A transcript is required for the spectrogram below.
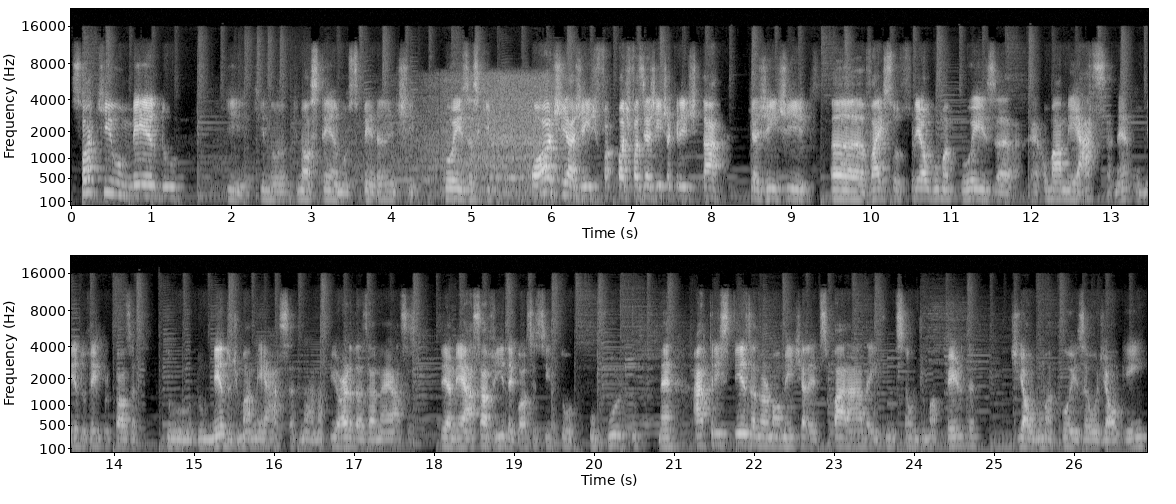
Só que o medo que, que, no, que, nós temos perante coisas que pode a gente pode fazer a gente acreditar que a gente uh, vai sofrer alguma coisa, é, uma ameaça, né? O medo vem por causa do, do medo de uma ameaça, na, na pior das ameaças, de ameaça à vida, igual você citou o furto, né? A tristeza normalmente ela é disparada em função de uma perda de alguma coisa ou de alguém.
